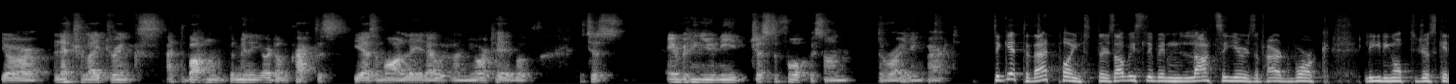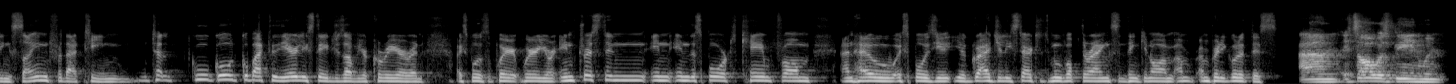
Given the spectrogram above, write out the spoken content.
your electrolyte drinks at the bottom. The minute you're done practice, he has them all laid out on your table. It's just everything you need just to focus on the riding part to get to that point, there's obviously been lots of years of hard work leading up to just getting signed for that team. Tell, go go go back to the early stages of your career, and I suppose where, where your interest in, in in the sport came from, and how I suppose you you gradually started to move up the ranks and think, you know, I'm I'm, I'm pretty good at this. Um, it's always been when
